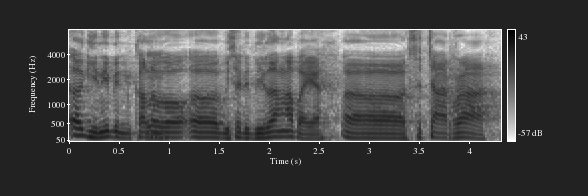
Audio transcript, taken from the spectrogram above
eh, gini Bin, kalau eh, bisa dibilang apa ya, eh, secara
